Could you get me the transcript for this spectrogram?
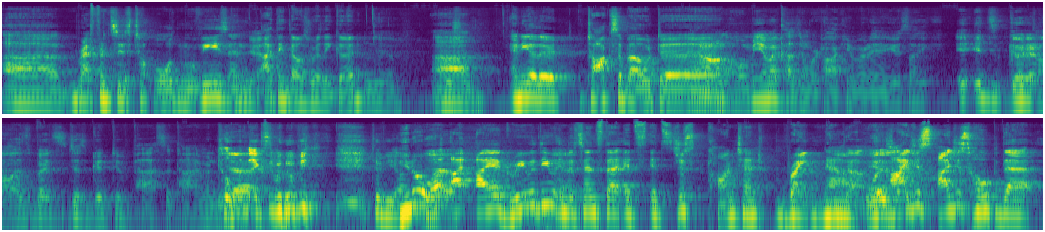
uh, references to old movies, and Yeah. I think that was really good. Yeah. Uh, Any other talks about? I don't Uh, know. Me and my cousin were talking about it, and he was like, it, "It's good and all, but it's just good to pass the time until the next movie." to be honest, you know what? Yeah. I, I agree with you in the sense that it's it's just content right now. No, What is I just I just hope that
